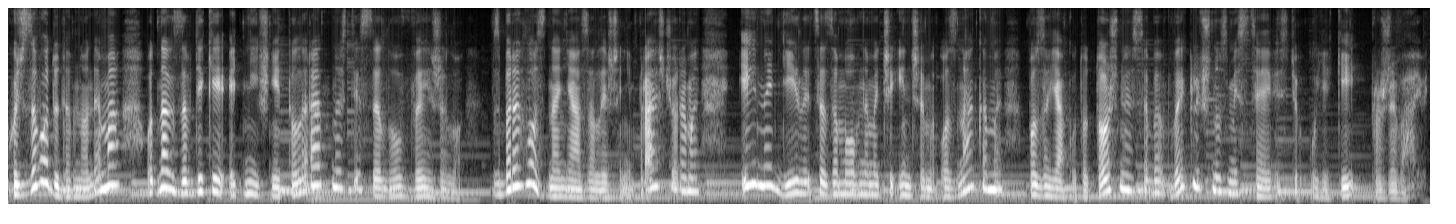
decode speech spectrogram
Хоч заводу давно нема, однак завдяки етнічній толерантності село вижило, зберегло знання, залишені пращурами, і не ділиться замовними чи іншими ознаками, позаяк ототожнює себе виключно з місцевістю, у якій проживають.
